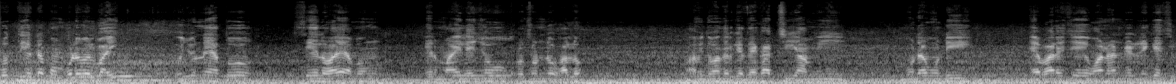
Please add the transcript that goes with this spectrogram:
সত্যি একটা কমফোর্টেবল বাইক ওই জন্য এত সেল হয় এবং এর মাইলেজও প্রচণ্ড ভালো। আমি তোমাদেরকে দেখাচ্ছি, আমি মোটামুটি অ্যাভারেজে ওয়ান হান্ড্রেড রেখেছি।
